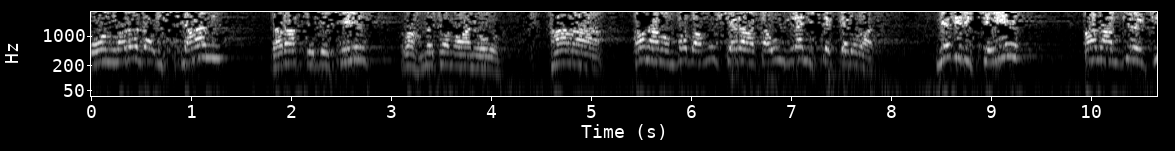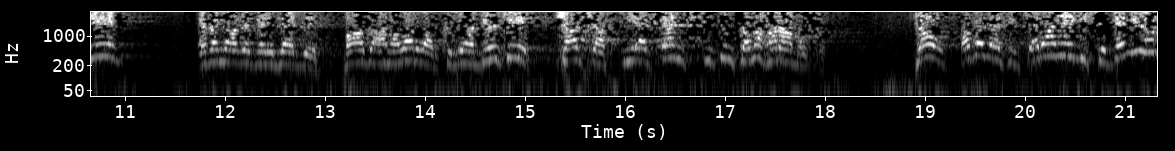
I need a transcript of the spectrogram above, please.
Onlara da İslam, berat gecesi rahmete mani olur. Ha, anamın babamın şerata uygulayan istekleri var. Nedir isteği? Anam diyor ki, Efendi Hazretleri derdi, bazı analar var, kızına diyor ki, çarşaf giyersen sütün sana haram olsun. Ya affedersin, kerhaneye gitse demiyor,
